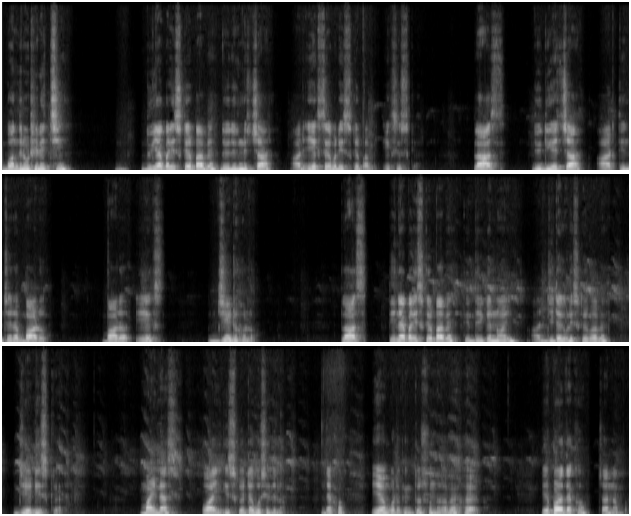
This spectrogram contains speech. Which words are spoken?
বন্ধনী উঠিয়ে নিচ্ছি। দুই একবার স্কোয়ার পাবে, দুই দুগুণে চার, আর এক্স একবার স্কোয়ার পাবে এক্স স্কোয়ার প্লাস দুই দুয়ে চার, আর তিন চারে বারো। বারো এক্স জেড হলো। প্লাস তিন একবার স্কোয়ার পাবে, তিন তিরিকে নয়, আর জেড একবার স্কোয়ার পাবে জেড স্কোয়ার মাইনাস ওয়াই স্কোয়ারটা বসিয়ে দিলাম। দেখো, এই অঙ্কটা কিন্তু সুন্দরভাবে হয়ে গেল। এরপরে দেখো, চার নম্বর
